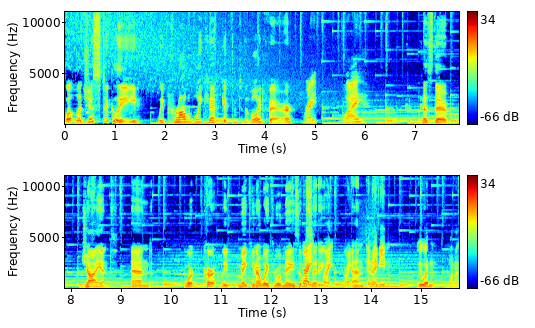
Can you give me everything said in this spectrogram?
well, logistically, we probably can't get them to the Voidfarer Right. Why? because they're giant, and we're currently making our way through a maze of right, a city. right, right. And- and I mean, we wouldn't want to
